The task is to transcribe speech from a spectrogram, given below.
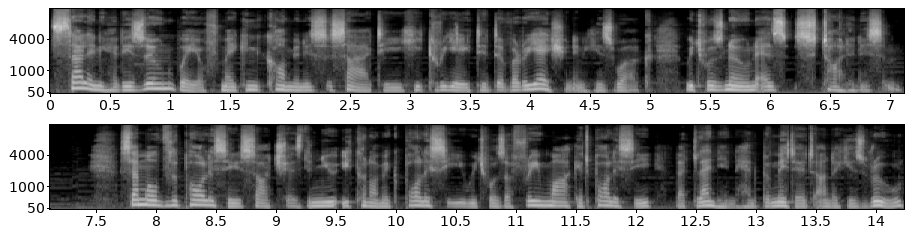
Stalin had his own way of making a communist society. He created a variation in his work, which was known as Stalinism. Some of the policies, such as the new economic policy, which was a free market policy that Lenin had permitted under his rule,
